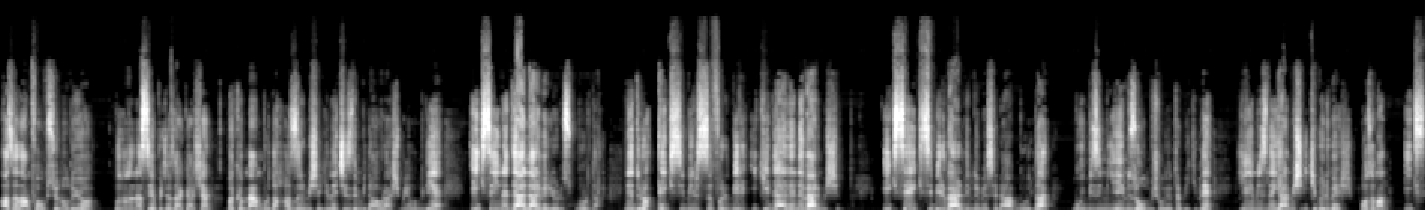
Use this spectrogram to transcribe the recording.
azalan fonksiyon oluyor. Bunu da nasıl yapacağız arkadaşlar? Bakın ben burada hazır bir şekilde çizdim bir daha uğraşmayalım diye. X'e yine değerler veriyoruz burada. Nedir o? Eksi 1, 0, 1, 2 değerlerini vermişim. X'e eksi 1 verdiğimde mesela burada bu bizim y'miz olmuş oluyor tabii ki de. Y'miz ne gelmiş? 2 bölü 5. O zaman x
